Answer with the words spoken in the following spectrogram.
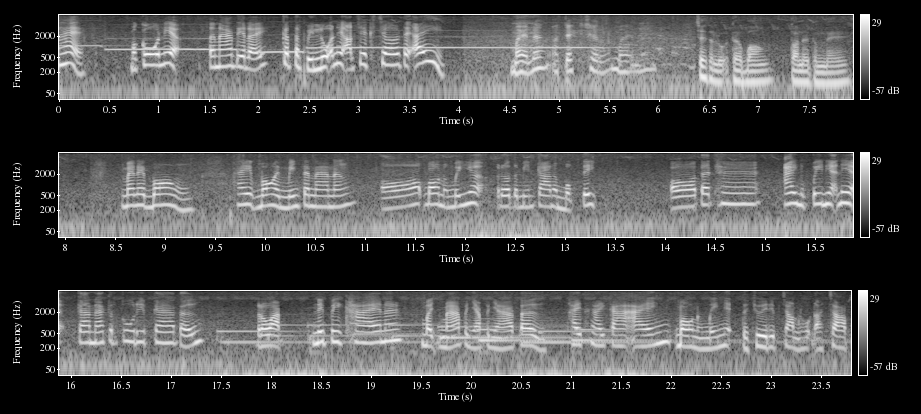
ណែមកគូនេះតាណាទៀតអីគិតតែពីលក់នេះអត់ចេះខ្ជិលទេអីមែនហ្នឹងអត់ចេះខ្ជិលមែនហ្នឹងចេះតែលក់ទៅបងតនៅទំនេរមែនឯបងហើយបងឲ្យមីងតាណាហ្នឹងអូបងនឹងមីងរត់តែមានការនៅមុខតិចអូតែថា ឯងនឹងពីរនាក់នេះកាលណាគិតគូររៀបការទៅរត់នេះ2ខែណាមិនមកបញ្ញាបញ្ញាទៅហើយថ្ងៃការឯងបងនឹងមីងនេះទៅជួយរៀបចំរហូតដល់ចប់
